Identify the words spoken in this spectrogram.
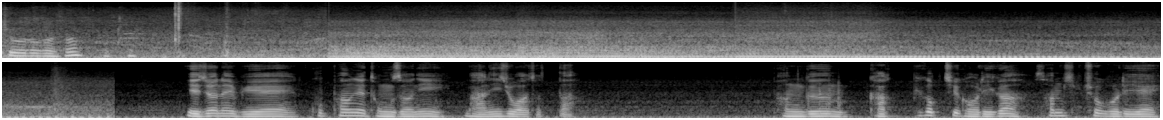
이쪽으로 가서 이렇게 예전에 비해 쿠팡의 동선이 많이 좋아졌다. 방금 각 픽업지 거리가 30초 거리에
